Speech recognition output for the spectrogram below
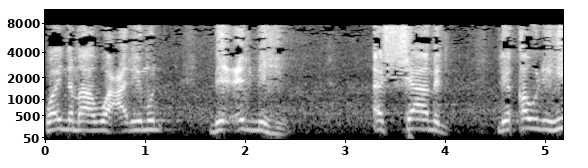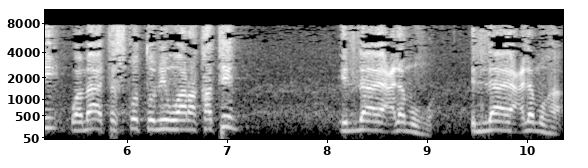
وإنما هو عليم بعلمه الشامل. لقوله وما تسقط من ورقة إلا يعلمه إلا يعلمها.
